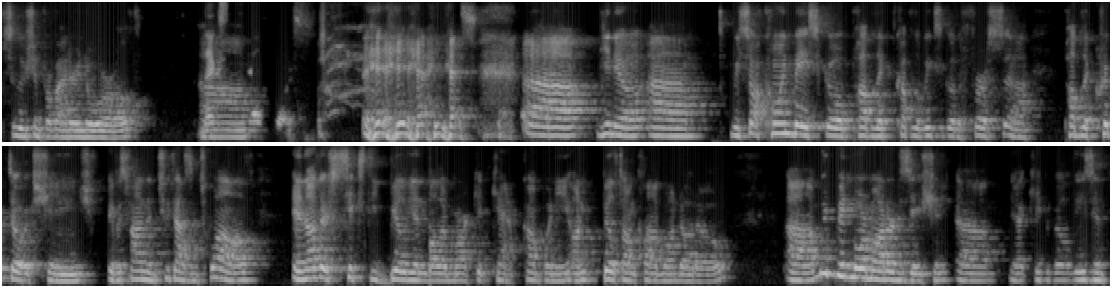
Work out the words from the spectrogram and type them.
solution provider in the world. Next um, Salesforce. yes. Uh, you know, um, we saw Coinbase go public a couple of weeks ago, the first uh, public crypto exchange. It was founded in 2012. Another $60 billion market cap company on, built on Cloud 1.0 uh, with a bit more modernization uh, capabilities. And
